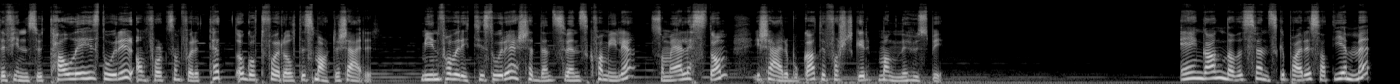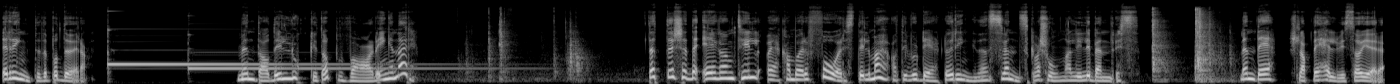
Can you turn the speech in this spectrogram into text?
Det finnes utallige historier om folk som får et tett og godt forhold til smarte skjærer. Min favoritthistorie skjedde en svensk familie, som jeg leste om i skjæreboka til forsker Magne Husby. En gang da det svenske paret satt hjemme, ringte det på døra men da de lukket opp, var det ingen der. Dette skjedde en gang til, og jeg kan bare forestille meg at de vurderte å ringe den svenske versjonen av Lilly Bendriss. Men det slapp de heldigvis å gjøre.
